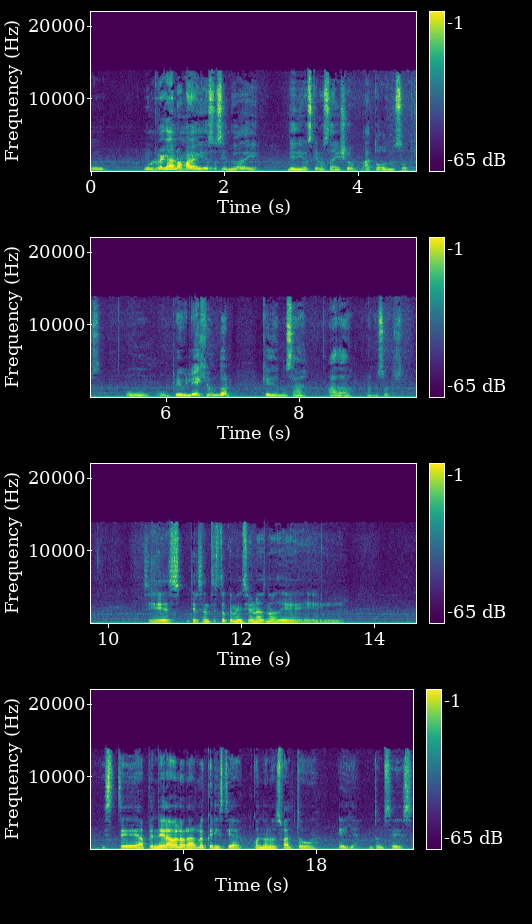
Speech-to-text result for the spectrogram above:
un, un regalo maravilloso sin duda de, de Dios que nos ha hecho a todos nosotros. Un, un privilegio, un don que Dios nos ha, ha, dado a nosotros. Sí, es interesante esto que mencionas, ¿no? De el, este, aprender a valorar la Eucaristía cuando nos faltó ella. Entonces,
